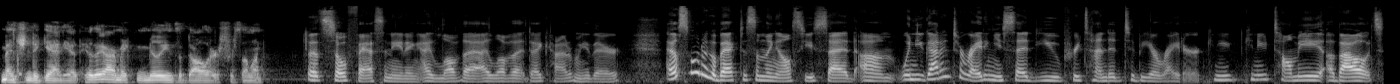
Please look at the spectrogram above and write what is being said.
mentioned again. Yet here they are making millions of dollars for someone. That's so fascinating. I love that. I love that dichotomy there. I also want to go back to something else you said. Um, when you got into writing, you said you pretended to be a writer. Can you can you tell me about,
